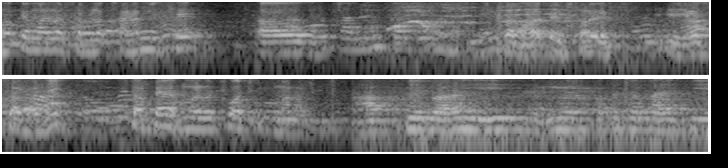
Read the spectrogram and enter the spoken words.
मौके मतलब सब लोग खाना मिलते। और सभा- सामाजिक तब पे हम लोग छुआ छूट माना थे आपके द्वारा ही अभी मेरे पता चल रहा है कि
